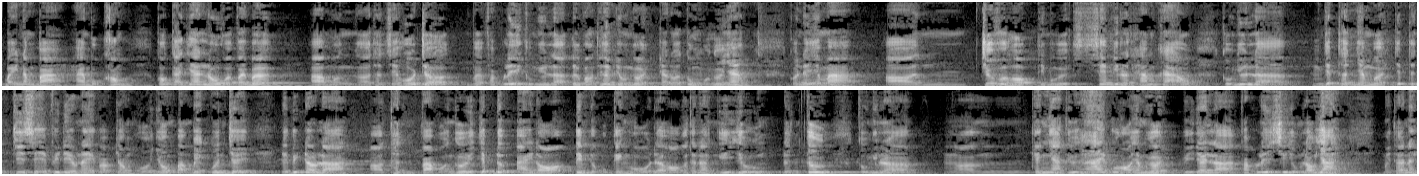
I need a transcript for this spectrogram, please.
753 210 có cả Zalo và Viber. À, mọi ờ, Thịnh sẽ hỗ trợ về pháp lý cũng như là tư vấn thêm cho mọi người, trao đổi cùng mọi người nha. Còn nếu như mà uh, chưa phù hợp thì mọi người xem như là tham khảo cũng như là giúp thịnh nha mọi người giúp thịnh chia sẻ video này vào trong hội nhóm bạn bè của anh chị để biết đâu là uh, thịnh và mọi người giúp được ai đó tìm được một căn hộ để họ có thể là nghỉ dưỡng định cư cũng như là uh, căn nhà thứ hai của họ nha mọi người vì đây là pháp lý sử dụng lâu dài. Mình thấy này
